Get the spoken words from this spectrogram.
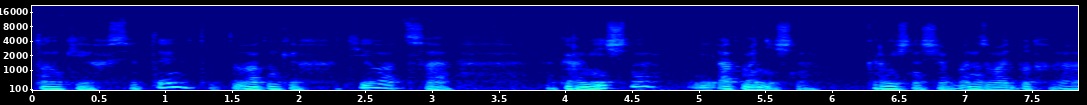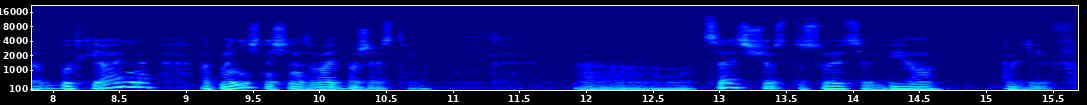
тонких світи, два тонких тіла це кармічне і атманічне. Кармічне ще називають е, будхіальне, атманічне ще називають божественне. Е, Це що стосується біополів.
